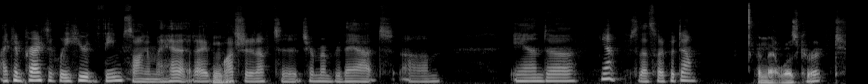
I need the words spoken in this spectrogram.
I can practically hear the theme song in my head. I've Mhm. watched it enough to, to remember that. Um, and uh, yeah, so that's what I put down. And that was correct.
